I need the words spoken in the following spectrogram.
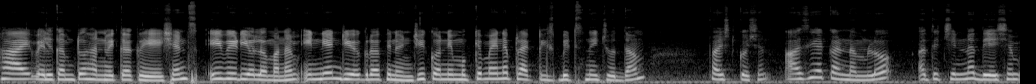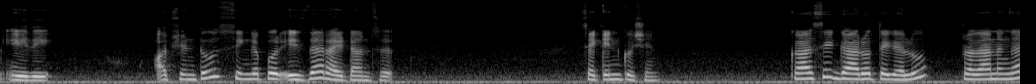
Hi welcome to Hanvika creations ఈ వీడియోలో మనం ఇండియన్ జియోగ్రఫీ నుంచి కొన్ని ముఖ్యమైన ప్రాక్టీస్ బిట్స్ని చూద్దాం. ఫస్ట్ క్వశ్చన్ ఆసియా ఖండంలో అతి చిన్న దేశం ఏది? Option two Singapore is the right answer second question Khasi Garo తెగలు ప్రధానంగా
